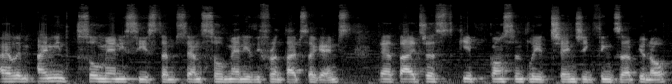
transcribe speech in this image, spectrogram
I'm in so many systems and so many different types of games that I just keep constantly changing things up. You know,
